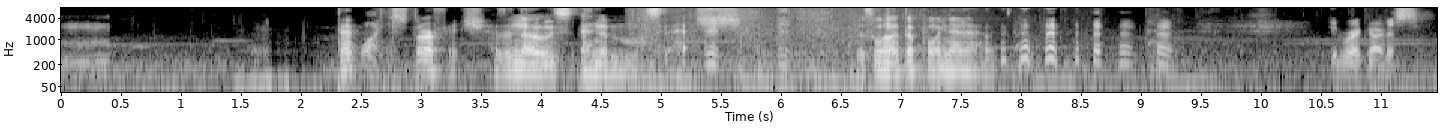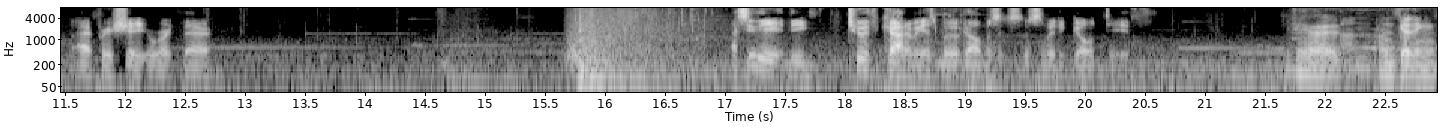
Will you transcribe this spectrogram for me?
Mm. That What? starfish has a nose and a mustache. Just wanted to point that out. Good work, artist. I appreciate your work there. I see the the tooth economy has moved almost exclusively to gold teeth. Yeah, I'm getting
